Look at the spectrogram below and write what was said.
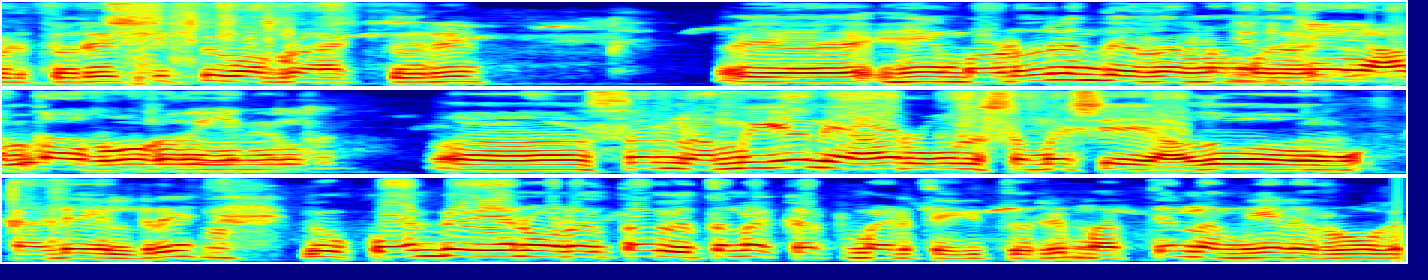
ಬಿಡ್ತೀವ್ರಿ ತಿಪ್ಪಿ ಗೊಬ್ಬರ ಹಾಕ್ತಿವ್ರಿ ಹಿಂಗ್ ಮಾಡೋದ್ರಿಂದ ಇದರ ನಮ್ಗೆ. ರೋಗದ ಏನಿಲ್ರಿ ಸರ್ ನಮಗೇನ್ ಯಾವ ರೋಗ ಸಮಸ್ಯೆ ಯಾವ್ದೋ ಕಡೆ ಇಲ್ರಿ. ಇವು ಕೊಂಬೆ ಏನ್ ಒಣಗ್ತಾವ ಇವತ್ತನ್ನ ಕಟ್ ಮಾಡಿ ತೆಗಿತೀವ್ರಿ. ಮತ್ತೆ ನಮ್ಗೇನ್ ರೋಗ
